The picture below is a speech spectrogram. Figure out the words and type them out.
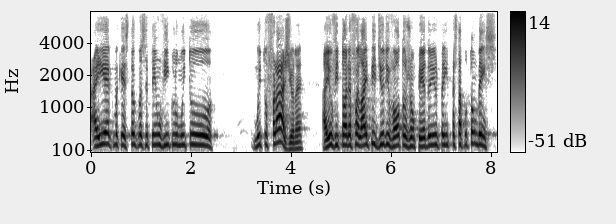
Aí é uma questão que você tem um vínculo muito muito frágil, né? Aí o Vitória foi lá e pediu de volta o João Pedro para emprestar para o Tom Benz.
